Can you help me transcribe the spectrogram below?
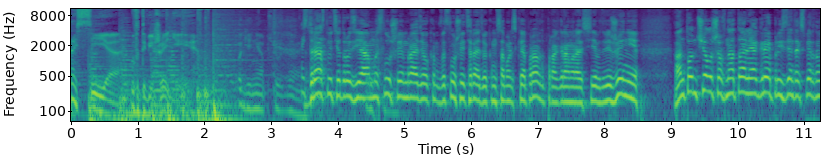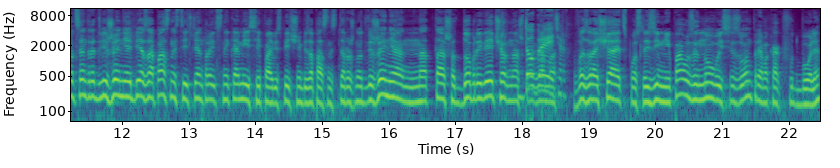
Россия в движении. Здравствуйте, друзья. Мы слушаем радио, вы слушаете радио «Комсомольская правда», программа «Россия в движении». Антон Челышев, Наталья Агре, президент экспертного центра движения безопасности и член правительственной комиссии по обеспечению безопасности дорожного движения. Наташа, добрый вечер. Наш добрый вечер. возвращается после зимней паузы. Новый сезон, прямо как в футболе.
